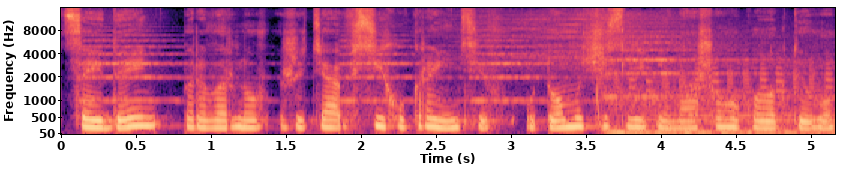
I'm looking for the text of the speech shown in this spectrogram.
Цей день перевернув життя всіх українців, у тому числі і нашого колективу.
